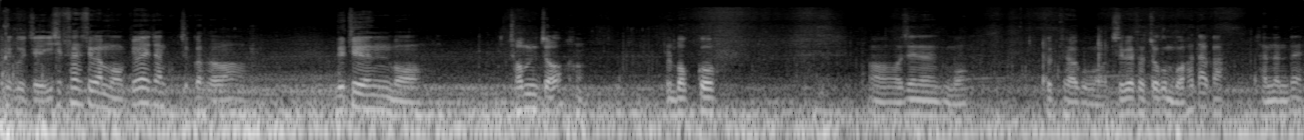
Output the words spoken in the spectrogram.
그리고 이제 24시간 뭐 뼈해장국집 가서 늦은 뭐 점저를 먹고 어, 어제는 뭐 그렇게 하고 뭐 집에서 조금 뭐 하다가 잤는데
